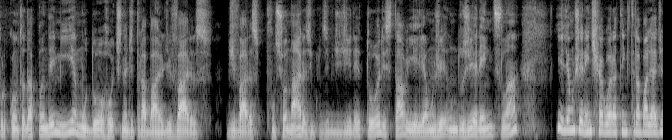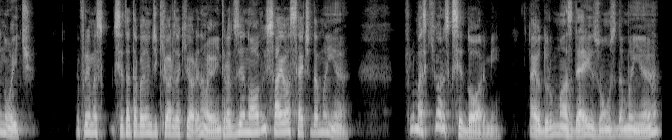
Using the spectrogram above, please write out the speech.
por conta da pandemia, mudou a rotina de trabalho de vários de vários funcionários, inclusive de diretores tal, e ele é um, um dos gerentes lá, e ele é um gerente que agora tem que trabalhar de noite. Eu falei, mas você está trabalhando de que horas a que hora? Não, eu entro às 19 e saio às 7 da manhã. Falei, mas que horas que você dorme? Ah, eu durmo umas 10, 11 da manhã,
